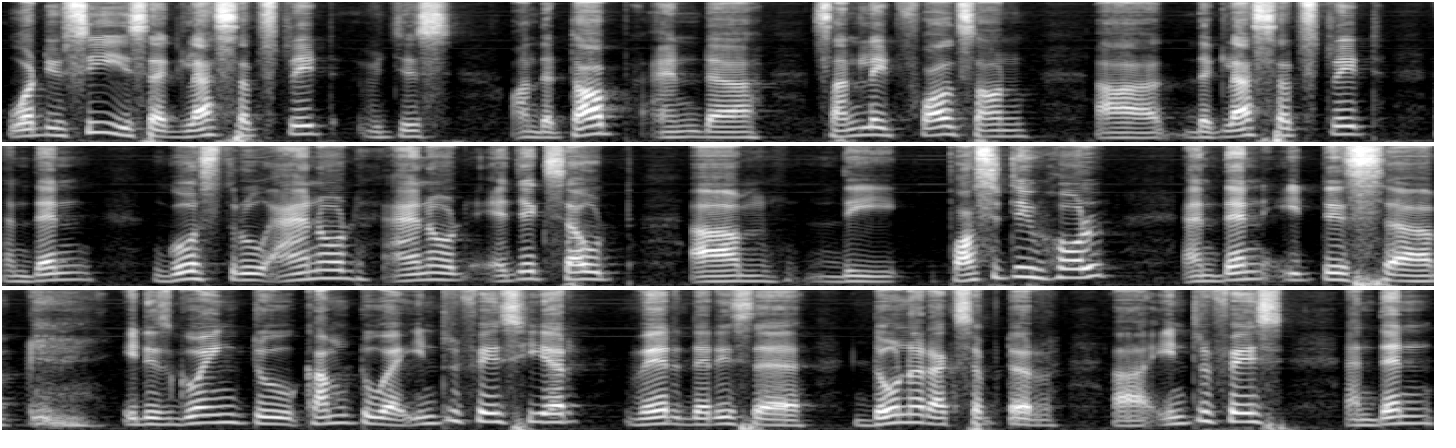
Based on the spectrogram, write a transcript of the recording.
what you see is a glass substrate which is on the top and uh, sunlight falls on uh, the glass substrate and then goes through anode, anode ejects out um, the positive hole and then it is uh, it is going to come to a interface here where there is a donor acceptor uh, interface and then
